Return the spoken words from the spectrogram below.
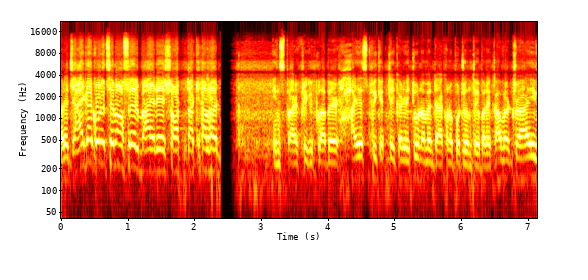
এবারে জায়গা করেছেন অফের বাইরে শটটা খেলার। ইন্সপায়ার ক্রিকেট ক্লাবের হাইয়েস্ট উইকেট টেকার এই টুর্নামেন্টে এখনও পর্যন্ত এবারে কাভার ড্রাইভ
